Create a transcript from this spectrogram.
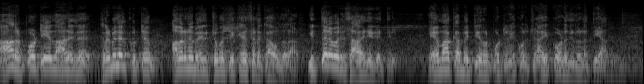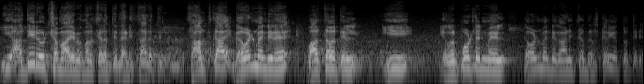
ആ റിപ്പോർട്ട് ചെയ്യുന്ന ആളിന് ക്രിമിനൽ കുറ്റം അവരുടെ മേൽ ചുമത്തി കേസെടുക്കാവുന്നതാണ്. ഇത്തരം ഒരു സാഹചര്യത്തിൽ ഹേമ കമ്മിറ്റി റിപ്പോർട്ടിനെ കുറിച്ച് ഹൈക്കോടതി നടത്തിയ ഈ അതിരൂക്ഷമായ വിമർശനത്തിന്റെ അടിസ്ഥാനത്തിൽ സാംസ്കാ ഗവൺമെന്റിന് വാസ്തവത്തിൽ ഈ റിപ്പോർട്ടിന്മേൽ ഗവൺമെന്റ് കാണിച്ച നിഷ്ക്രിയത്വത്തിന്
